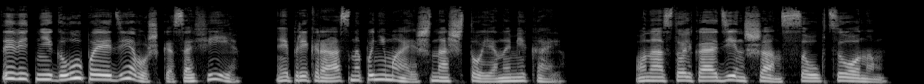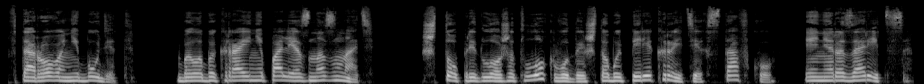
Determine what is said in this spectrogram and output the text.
Ты ведь не глупая девушка, София, и прекрасно понимаешь, на что я намекаю. У нас только один шанс с аукционом, второго не будет. Было бы крайне полезно знать, что предложат Локвуды, чтобы перекрыть их ставку и не разориться.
